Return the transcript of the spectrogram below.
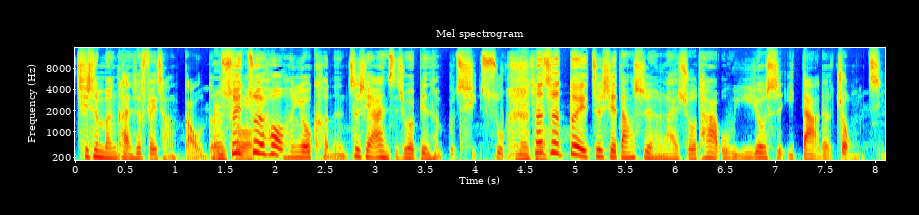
其实门槛是非常高的，所以最后很有可能这些案子就会变成不起诉。那这对这些当事人来说，他无疑又是一大的重击。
